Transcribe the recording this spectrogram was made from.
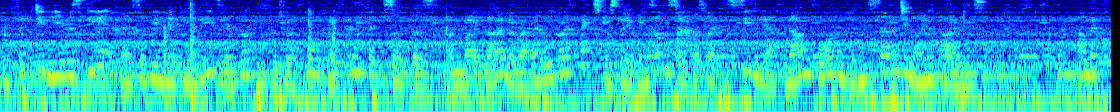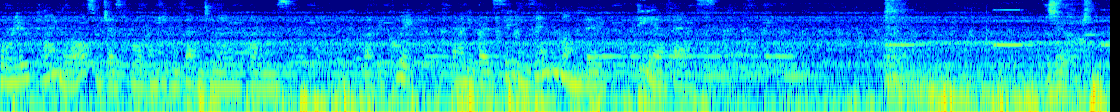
For 50 years, DFS have been making it easier for people to afford their perfect sofas. And right now, there are early bird extra savings on sofas like the Celia, now £479. And the Corey recliner, also just £479. But be quick, early bird savings end Monday. DFS. Is it out?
